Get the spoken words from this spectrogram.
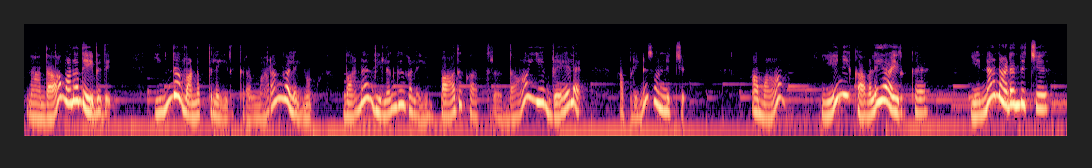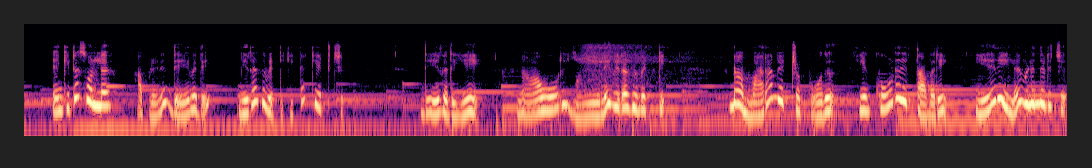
நான் தான் வன தேவதை இந்த வனத்துல இருக்கிற மரங்களையும் வன விலங்குகளையும் பாதுகாத்துறது தான் என் வேலை அப்படின்னு சொன்னிச்சு. ஆமா ஏன் நீ கவலையா இருக்க? என்ன நடந்துச்சு? என்கிட்ட சொல்லு அப்படின்னு தேவதை விறகு வெட்டிக்கிட்ட கேட்டுச்சு. தேவதையே நான் ஒரு ஏழை விறகு வெட்டி. நான் மரம் வெட்டுற போது என் கூடலை தவறி ஏரியில விழுந்துடுச்சு.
